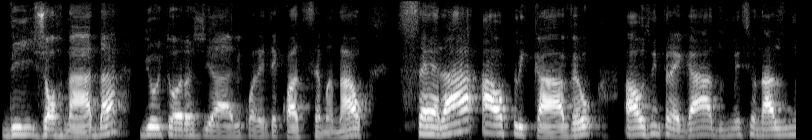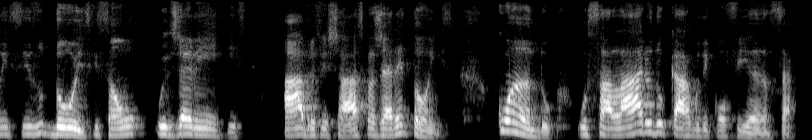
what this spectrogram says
De jornada de 8 horas diária e 44 semanal, será aplicável aos empregados mencionados no inciso 2, que são os gerentes, abre e fecha aspas, gerentões. Quando o salário do cargo de confiança,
